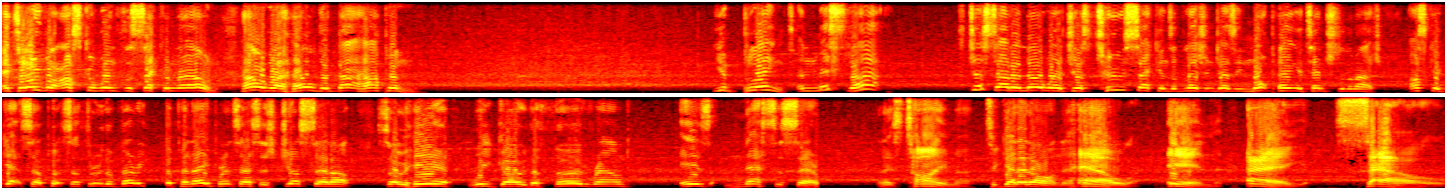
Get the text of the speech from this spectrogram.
It's over. Asuka wins the second round. How the hell did that happen? You blinked and missed that. It's just out of nowhere. Just two seconds of Legend Jezzy not paying attention to the match. Asuka gets her, puts her through the very. The Pinay Princess has just set up. So here we go. The third round is necessary. And it's time to get it on. Hell in a cell.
